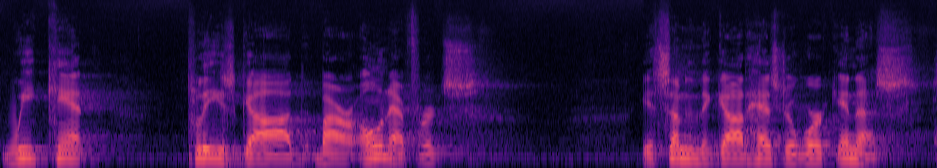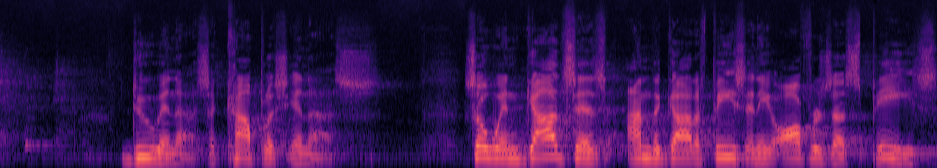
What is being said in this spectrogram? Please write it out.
We can't please God by our own efforts. It's something that God has to work in us do in us, accomplish in us. So when God says, I'm the God of peace, and He offers us peace,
